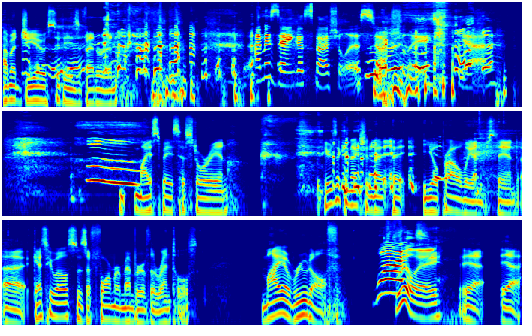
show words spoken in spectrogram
I'm a GeoCities veteran. I'm a Xanga specialist, actually. yeah. Oh. MySpace historian. Here's a connection that, that you'll probably understand. Uh, guess who else is a former member of the Rentals? Maya Rudolph. What? really? Yeah, yeah.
